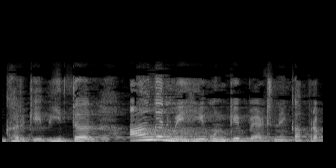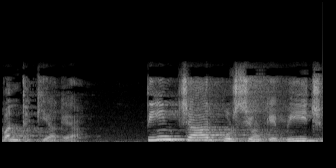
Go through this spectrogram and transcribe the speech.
घर के भीतर आँगन में ही उनके बैठने का प्रबंध किया गया। तीन चार कुर्सियों के बीच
